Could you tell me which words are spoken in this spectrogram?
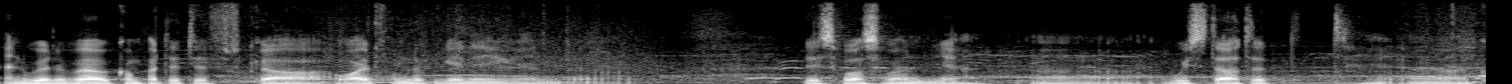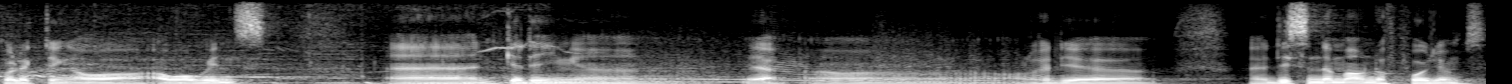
And we had a very competitive car right from the beginning. And uh, this was when yeah, uh, we started uh, collecting our, our wins and getting uh, yeah, uh, already a, a, decent amount of podiums.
